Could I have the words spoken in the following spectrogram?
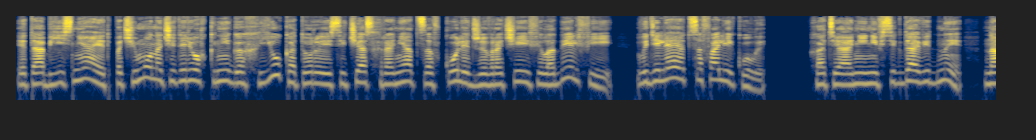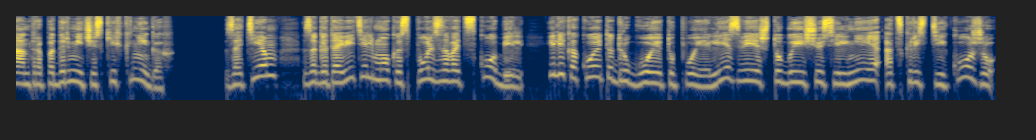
Это объясняет, почему на четырех книгах Хью, которые сейчас хранятся в колледже врачей Филадельфии, выделяются фолликулы, хотя они не всегда видны на антроподермических книгах. Затем заготовитель мог использовать скобель или какое-то другое тупое лезвие, чтобы еще сильнее отскрести кожу,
